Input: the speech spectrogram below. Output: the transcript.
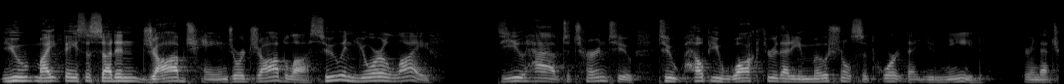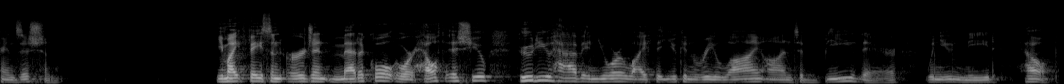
You might face a sudden job change or job loss. Who in your life do you have to turn to to help you walk through that emotional support that you need during that transition? You might face an urgent medical or health issue. Who do you have in your life that you can rely on to be there when you need help.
